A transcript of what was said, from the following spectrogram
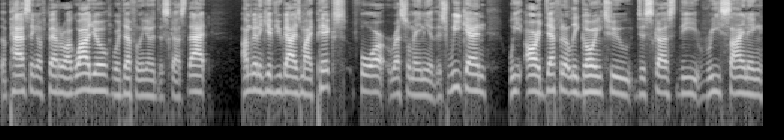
the passing of Perro Aguayo. We're definitely going to discuss that. I'm going to give you guys my picks for WrestleMania this weekend. We are definitely going to discuss the re signing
